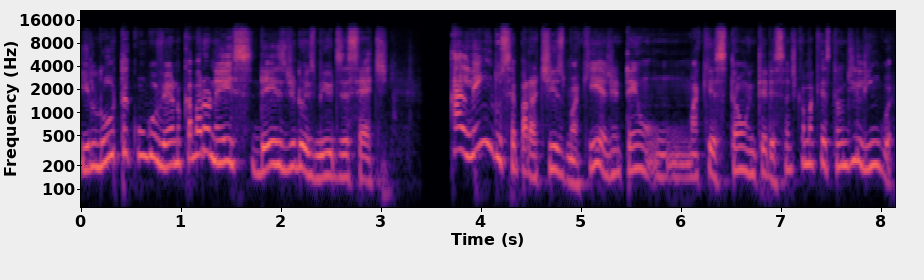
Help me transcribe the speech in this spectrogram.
e luta com o governo camaronês desde 2017. Além do separatismo aqui, a gente tem um, uma questão interessante que é uma questão de língua.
